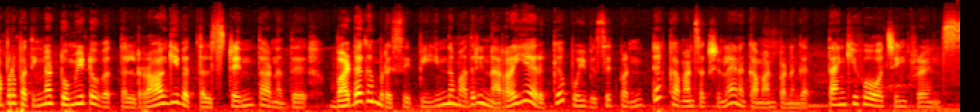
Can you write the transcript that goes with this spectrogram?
அப்புறம் பார்த்திங்கன்னா டொமேட்டோ வத்தல் ராகி வத்தல் ஸ்ட்ரென்த்தானது வடகம் ரெசிபி இந்த மாதிரி நிறைய இருக்குது போய் விசிட் பண்ணிட்டு கமெண்ட் செக்ஷனில் எனக்கு கமெண்ட் பண்ணுங்கள் தேங்க்யூ ஃபார் வாட்சிங் ஃப்ரெண்ட்ஸ்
